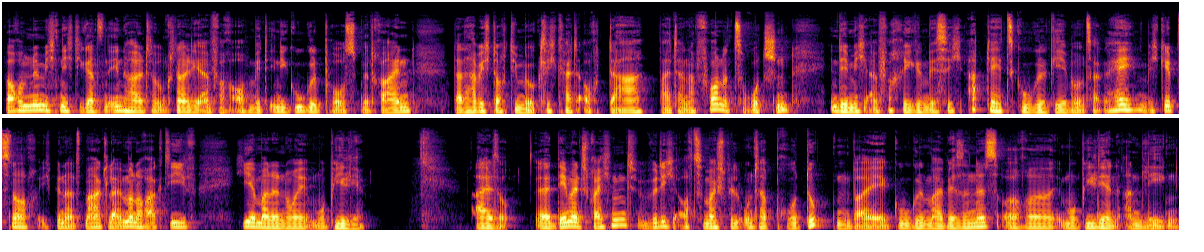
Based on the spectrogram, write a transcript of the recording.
Warum nehme ich nicht die ganzen Inhalte und knall die einfach auch mit in die Google Post mit rein? Dann habe ich doch die Möglichkeit, auch da weiter nach vorne zu rutschen, indem ich einfach regelmäßig Updates Google gebe und sage, hey, mich gibt's noch, ich bin als Makler immer noch aktiv, hier meine neue Immobilie. Also, äh, dementsprechend würde ich auch zum Beispiel unter Produkten bei Google My Business eure Immobilien anlegen,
